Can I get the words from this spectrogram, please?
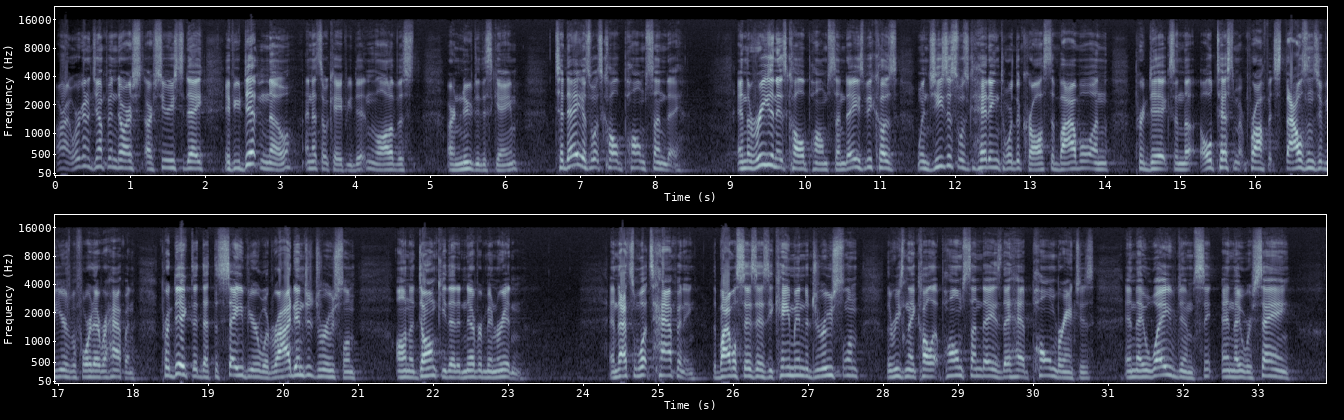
All right, we're going to jump into our, our series today. If you didn't know, and that's okay if you didn't, a lot of us are new to this game. Today is what's called Palm Sunday. And the reason it's called Palm Sunday is because when Jesus was heading toward the cross, the Bible and predicts, and the Old Testament prophets, thousands of years before it ever happened, predicted that the Savior would ride into Jerusalem on a donkey that had never been ridden. And that's what's happening. The Bible says as he came into Jerusalem, the reason they call it Palm Sunday is they had palm branches and they waved them and they were saying,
